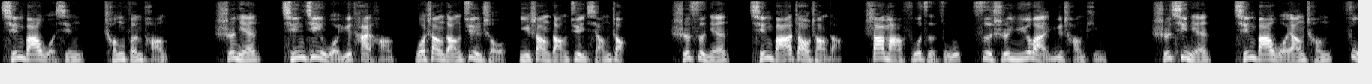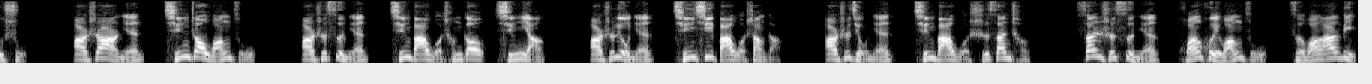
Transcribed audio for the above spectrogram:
秦拔我行，城坟旁。十年，秦击我于太行，我上党郡守以上党郡降赵。十四年，秦拔赵上党。杀马夫子卒四十余万于长平。十七年，秦拔我阳城，复数。二十二年，秦昭王卒。二十四年，秦拔我城高荥阳。二十六年，秦西拔我上党。二十九年，秦拔我十三城。三十四年，桓惠王卒，子王安立。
